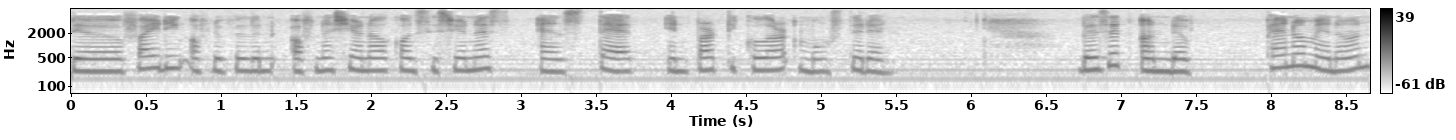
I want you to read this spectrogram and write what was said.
the fighting of the value of national consciousness and state, in particular among students. Based on the phenomenon,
